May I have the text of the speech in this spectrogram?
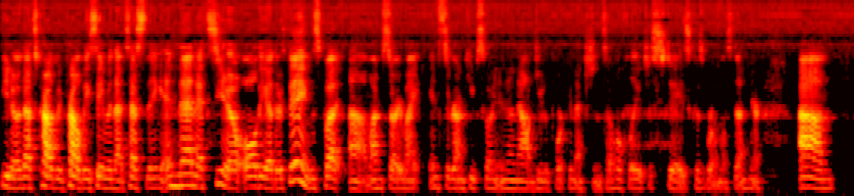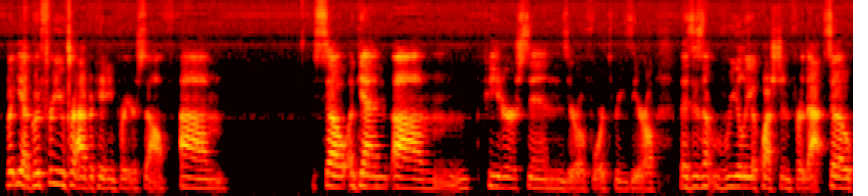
You know, that's probably probably same in that testing, and then it's you know all the other things. But um, I'm sorry, my Instagram keeps going in and out due to poor connection, so hopefully it just stays because we're almost done here. Um, but yeah, good for you for advocating for yourself. Um, so again, um, Peterson 0430. This isn't really a question for that. So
